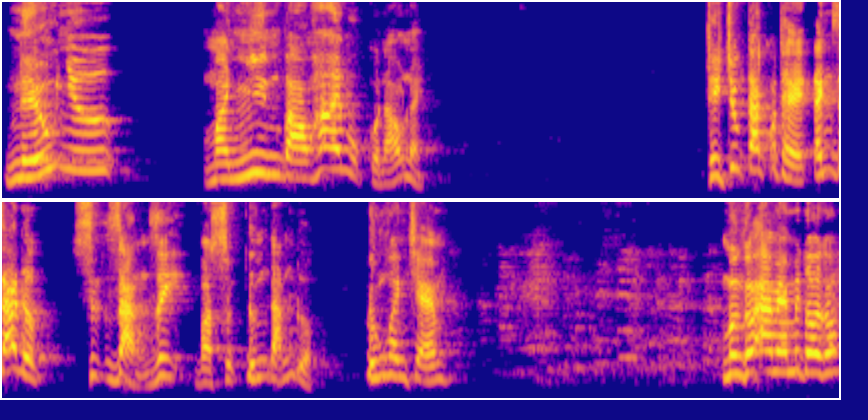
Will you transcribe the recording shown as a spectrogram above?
Nếu như mà nhìn vào hai bộ quần áo này, thì chúng ta có thể đánh giá được sự giản dị và sự đứng đắn được. Đúng không anh chị em? Mừng có amen với tôi không?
